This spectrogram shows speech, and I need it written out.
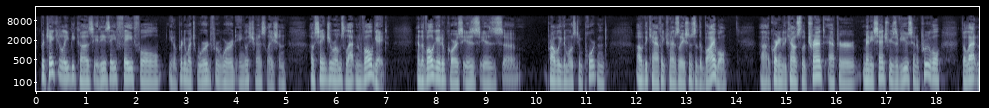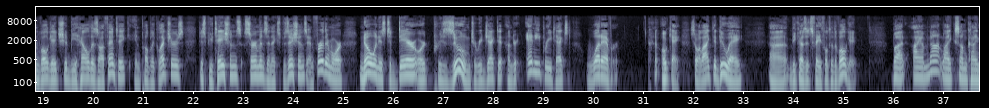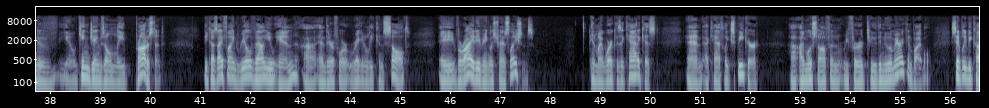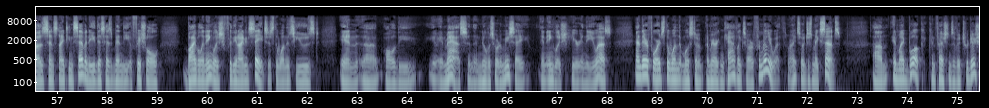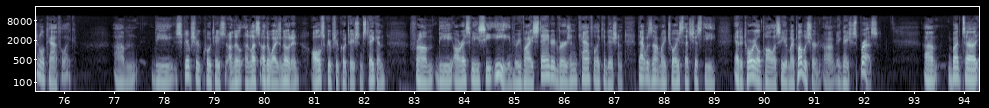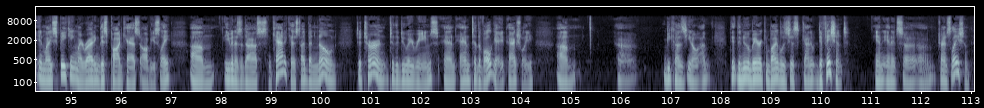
particularly because it is a faithful, you know, pretty much word for word English translation of St. Jerome's Latin Vulgate. And the Vulgate, of course, is, is uh, probably the most important of the Catholic translations of the Bible. Uh, according to the Council of Trent, after many centuries of use and approval, the Latin Vulgate should be held as authentic in public lectures, disputations, sermons, and expositions, and furthermore, no one is to dare or presume to reject it under any pretext whatever. okay, so I like the Douay uh, because it's faithful to the Vulgate. But I am not like some kind of, you know, King James only Protestant because I find real value in, uh, and therefore regularly consult, a variety of English translations in my work as a catechist and a Catholic speaker, uh, I most often refer to the New American Bible, simply because since 1970, this has been the official Bible in English for the United States. It's the one that's used in uh, all of the, you know, in Mass, in the Novus Ordo Missae in English here in the U.S., and therefore it's the one that most American Catholics are familiar with, right? So it just makes sense. Um, in my book, Confessions of a Traditional Catholic, um, the scripture quotation, unless otherwise noted, all scripture quotations taken from the RSVCE, the Revised Standard Version Catholic Edition. That was not my choice. That's just the editorial policy of my publisher, uh, Ignatius Press. Um, but uh, in my speaking, my writing, this podcast, obviously, um, even as a diocesan catechist, I've been known to turn to the Douay Rheims and and to the Vulgate, actually, um, uh, because you know the, the, New American Bible is just kind of deficient in in its uh, um, translation.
